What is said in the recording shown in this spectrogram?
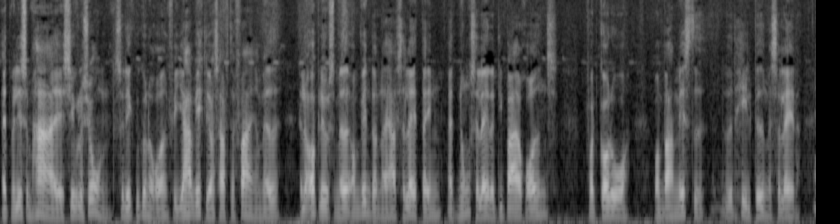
at man ligesom har øh, cirkulationen, så det ikke begynder at rådne. For jeg har virkelig også haft erfaringer med, eller oplevelser med om vinteren, når jeg har haft salat derinde, at nogle salater, de bare er rådens, for et godt ord, hvor man bare har mistet ved, et helt bed med salater. Ja.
